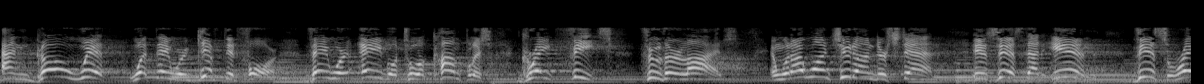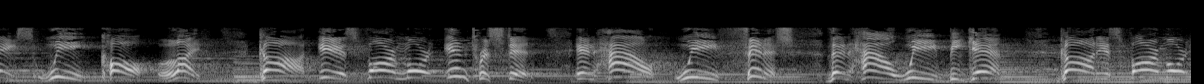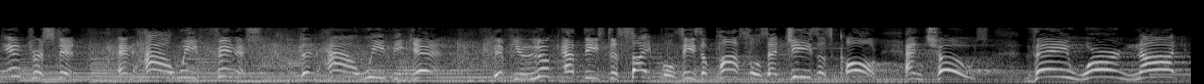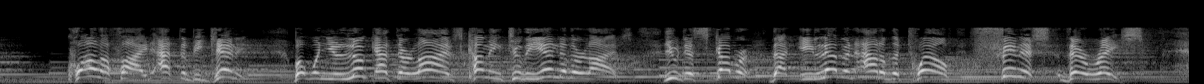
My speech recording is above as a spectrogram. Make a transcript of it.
and go with what they were gifted for, they were able to accomplish great feats through their lives. And what I want you to understand is this, that in this race we call life, God is far more interested in how we finish than how we begin. God is far more interested in how we finish than how we begin. If you look at these disciples, these apostles that Jesus called and chose, they were not qualified at the beginning. But when you look at their lives coming to the end of their lives, you discover that 11 out of the 12 finished their race.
